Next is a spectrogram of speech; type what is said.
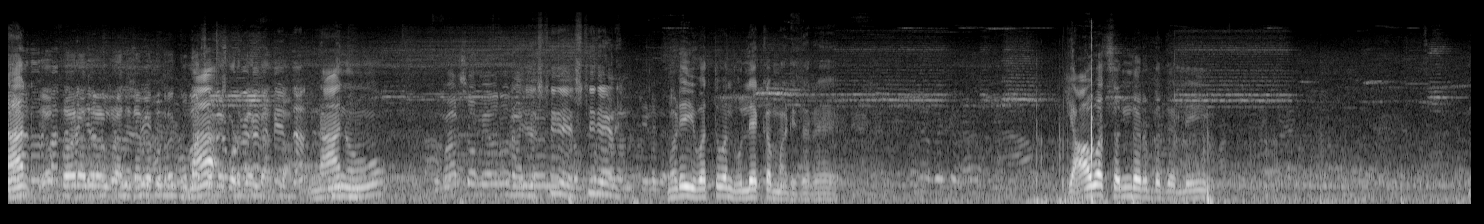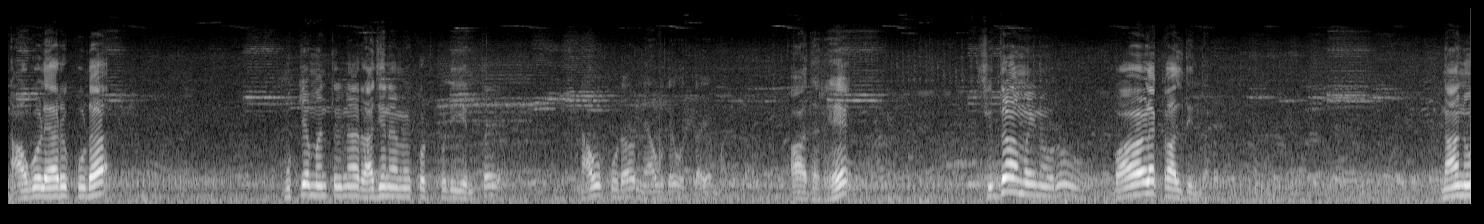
ನಾನು ನಾನು ನೋಡಿ, ಇವತ್ತು ಒಂದು ಉಲ್ಲೇಖ ಮಾಡಿದ್ದಾರೆ. ಯಾವ ಸಂದರ್ಭದಲ್ಲಿ ನಾವುಗಳು ಯಾರು ಕೂಡ ಮುಖ್ಯಮಂತ್ರಿನ ರಾಜೀನಾಮೆ ಕೊಟ್ಬಿಡಿ ಅಂತ ನಾವು ಕೂಡ ಯಾವುದೇ ಒತ್ತಾಯ ಮಾಡಿಲ್ಲ. ಆದರೆ ಸಿದ್ದರಾಮಯ್ಯನವರು ಭಾಳ ಕಾಲದಿಂದ ನಾನು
